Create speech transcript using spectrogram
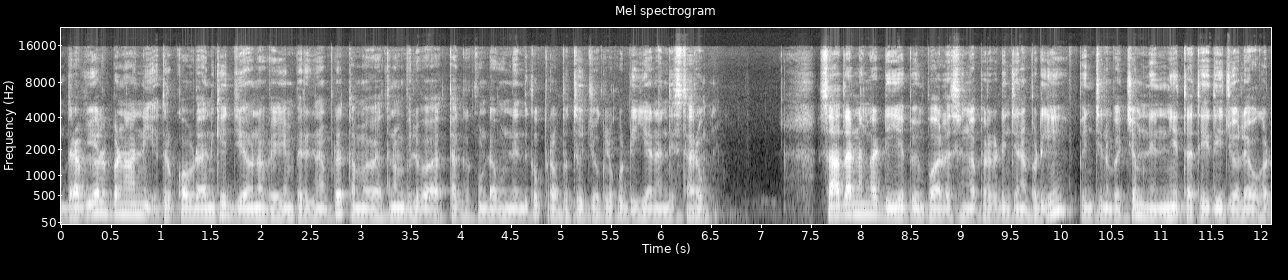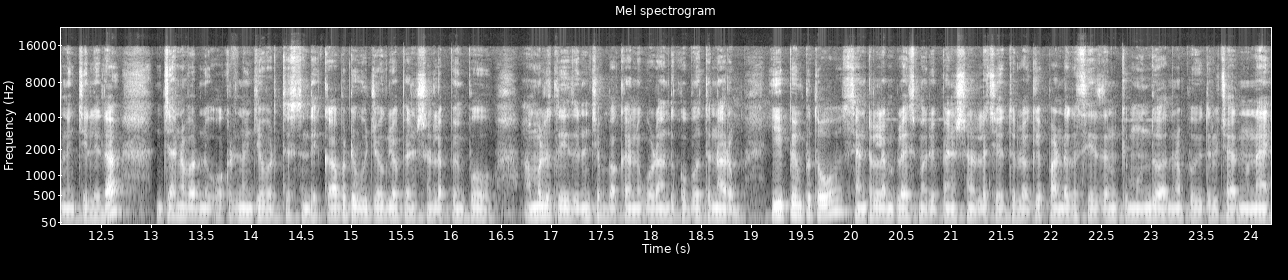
ద్రవ్యోల్బణాన్ని ఎదుర్కోవడానికి జీవన వ్యయం పెరిగినప్పుడు తమ వేతనం విలువ తగ్గకుండా ఉండేందుకు ప్రభుత్వ ఉద్యోగులకు డిఏని అందిస్తారు సాధారణంగా డిఏ పెంపు ఆలస్యంగా ప్రకటించినప్పటికీ పెంచిన బత్యం నిర్ణీత తేదీ జూలై ఒకటి నుంచి లేదా జనవరి ఒకటి నుంచి వర్తిస్తుంది. కాబట్టి ఉద్యోగుల పెన్షన్ల పెంపు అమలు తేదీ నుంచి బకాయిలు కూడా అందుకోబోతున్నారు. ఈ పెంపుతో సెంట్రల్ ఎంప్లాయీస్ మరియు పెన్షనర్ల చేతుల్లోకి పండుగ సీజన్కి ముందు అదనపు విధులు చేరనున్నాయి.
